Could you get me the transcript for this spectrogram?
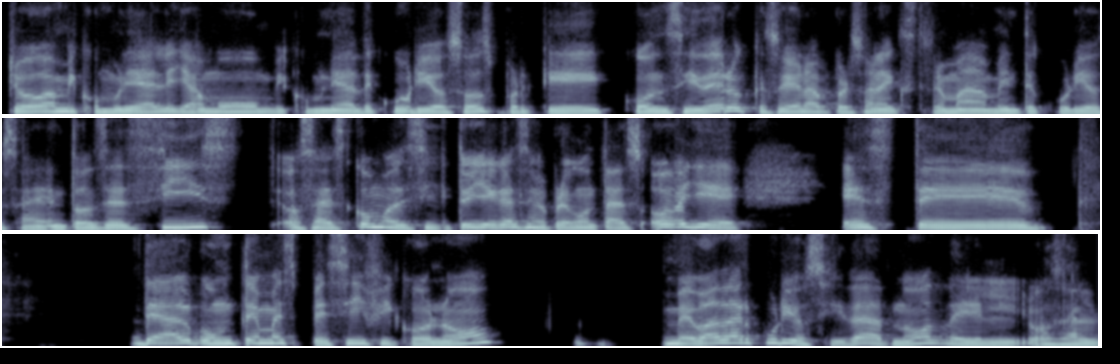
yo a mi comunidad le llamo mi comunidad de curiosos porque considero que soy una persona extremadamente curiosa. Entonces, sí, o sea, es como si tú llegas y me preguntas, oye, este, de algo, un tema específico, ¿no? Me va a dar curiosidad, ¿no? Del, o sea,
